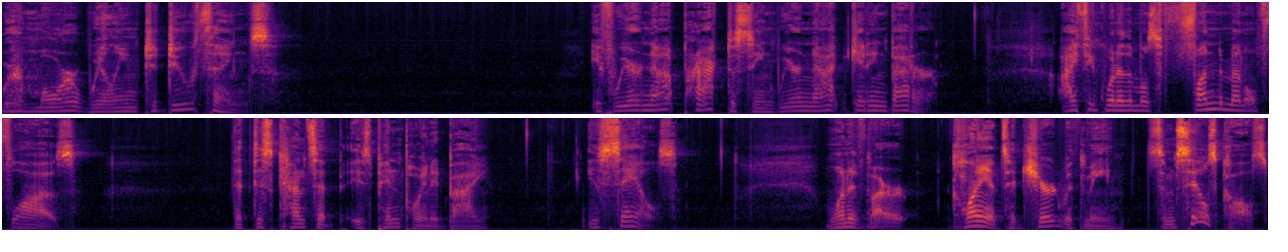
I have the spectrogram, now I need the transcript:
We're more willing to do things. If we are not practicing, we are not getting better. I think one of the most fundamental flaws that this concept is pinpointed by is sales. One of our clients had shared with me some sales calls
